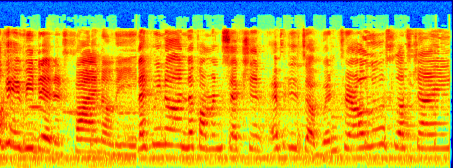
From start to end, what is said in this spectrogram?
Okay, we did it finally. Let me know in the comment section if it is a win, fair or lose, love shine.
